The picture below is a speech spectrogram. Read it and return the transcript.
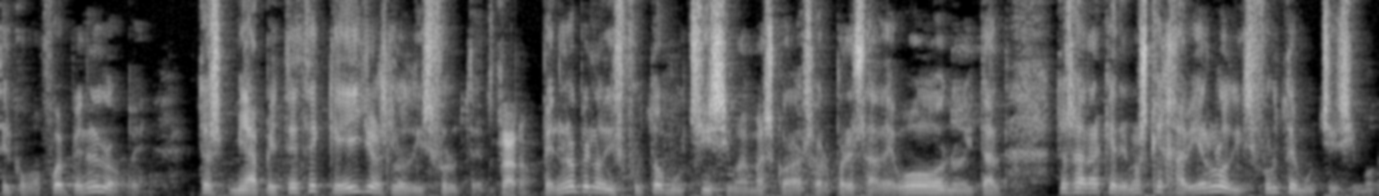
Decir, como fue Penélope. Entonces me apetece que ellos lo disfruten. Claro. Penélope lo disfrutó muchísimo, además con la sorpresa de Bono y tal. Entonces ahora queremos que Javier lo disfrute muchísimo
